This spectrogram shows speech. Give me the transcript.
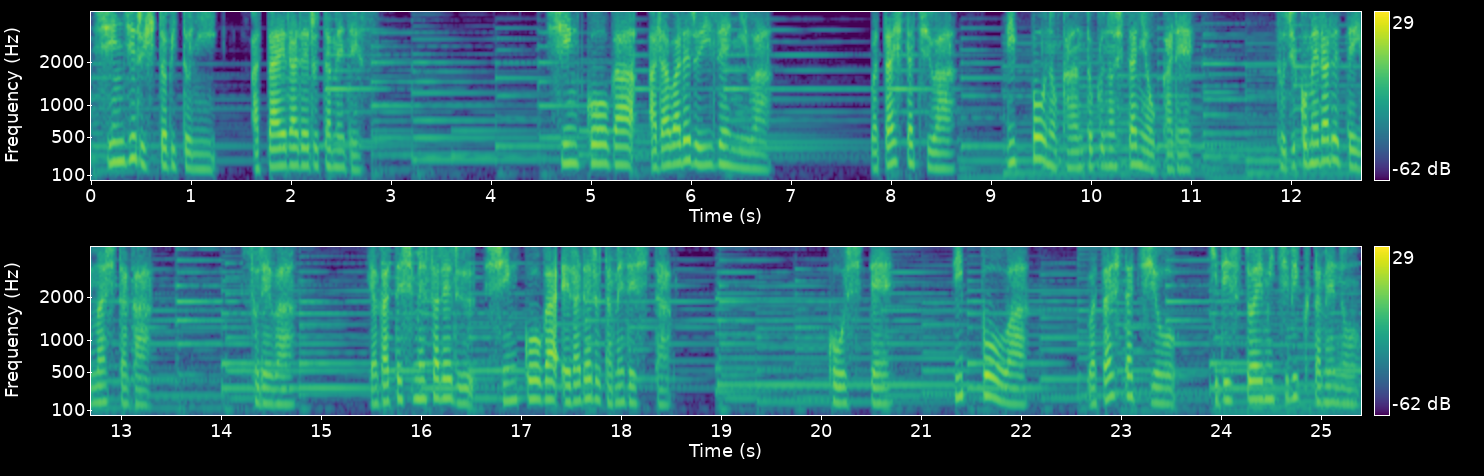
信じる人々に与えられるためです。信仰が現れる以前には私たちは立法の監督の下に置かれ閉じ込められていましたがそれはやがて示される信仰が得られるためでした。こうして立法は私たちをキリストへ導くための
